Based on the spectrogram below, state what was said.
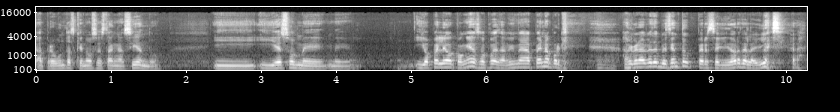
a preguntas que no se están haciendo. Y, eso me, me, Y yo peleo con eso, pues a mí me da pena porque algunas veces me siento perseguidor de la iglesia.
